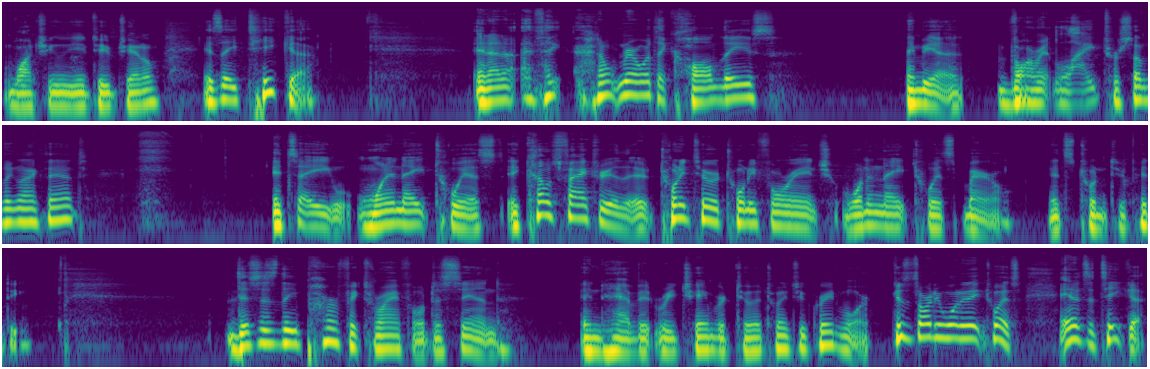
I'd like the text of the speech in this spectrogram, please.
watching the YouTube channel, is a Tikka. And I, I think, I don't remember what they called these. Maybe a varmint light or something like that. It's a one and eight twist. It comes factory with a 22 or 24 inch one and eight twist barrel. It's 2250. This is the perfect rifle to send and have it rechambered to a 22 Creedmoor because it's already one and eight twist and it's a Tikka.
